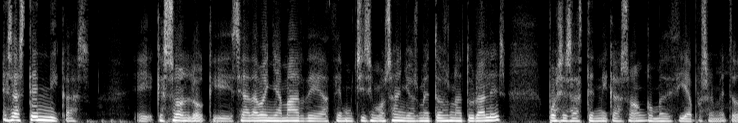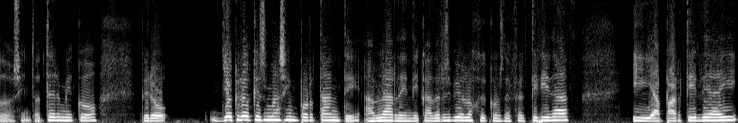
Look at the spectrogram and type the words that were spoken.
Esas técnicas, eh, que son lo que se ha dado en llamar de hace muchísimos años métodos naturales, pues esas técnicas son, como decía, pues el método sintotérmico, pero yo creo que es más importante hablar de indicadores biológicos de fertilidad y a partir de ahí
